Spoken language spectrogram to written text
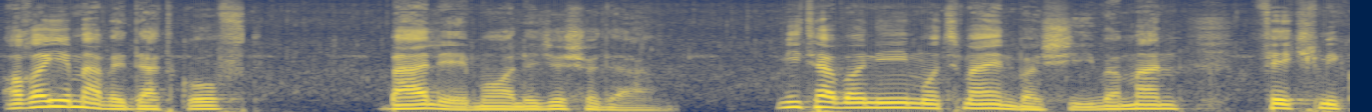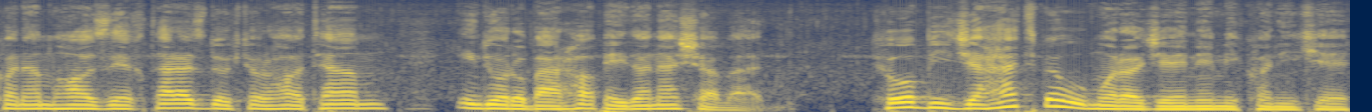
آقای مودت گفت بله معالجه شدم می توانی مطمئن باشی و من فکر می کنم حاضقتر از دکتر حاتم این دور برها پیدا نشود. تو بی جهت به او مراجعه نمی کنی که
